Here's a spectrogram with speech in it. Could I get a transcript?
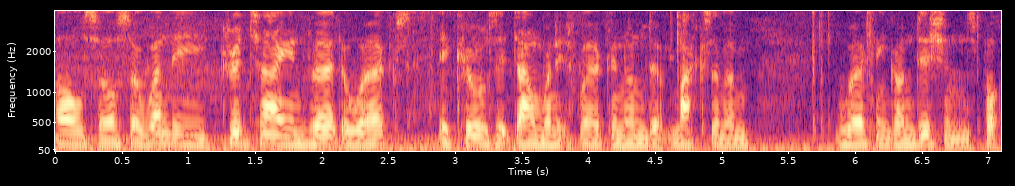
also so when the grid tie inverter works it cools it down when it's working under maximum working conditions. But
